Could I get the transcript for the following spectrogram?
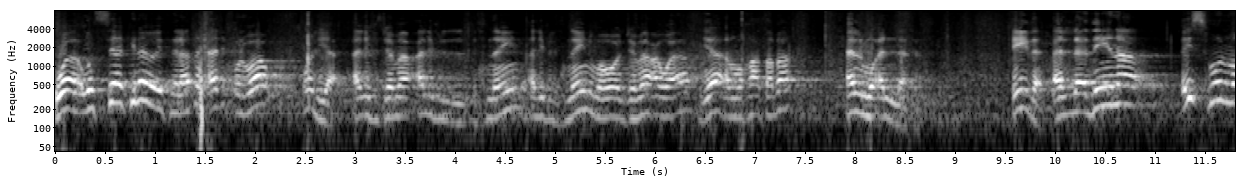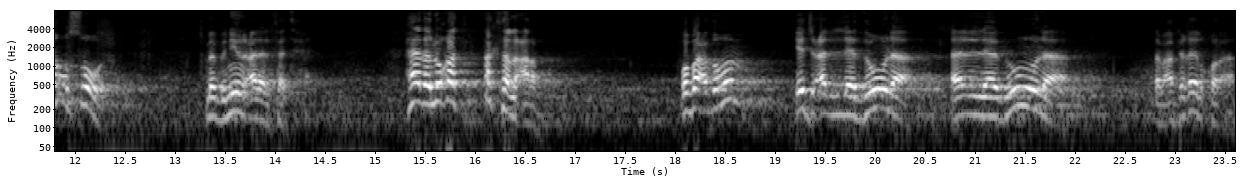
والساكنة وهي ثلاثة الألف والواو والياء. ألف جماعة ألف الاثنين ألف الاثنين وهو الجماعة وياء المخاطبة المؤنثة. إذا الذين اسم موصول مبني على الفتح. هذا لغة أكثر العرب. وبعضهم يجعل الذون الذون طبعا في غير القرآن.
